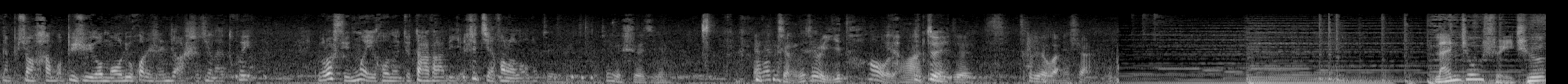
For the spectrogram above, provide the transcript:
那不像汉磨，必须有个毛驴或者人这样使劲来推。有了水墨以后呢，就大大的也是解放了劳动。对，这个设计，但它整个就是一套的啊，对对，特别完善。兰州水车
